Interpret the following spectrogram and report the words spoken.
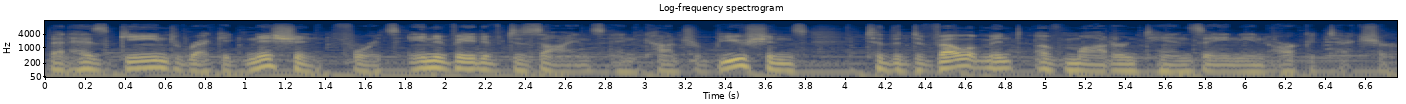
that has gained recognition for its innovative designs and contributions to the development of modern Tanzanian architecture.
